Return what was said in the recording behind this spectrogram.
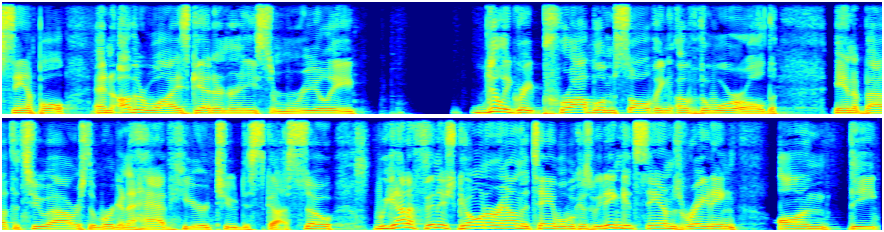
sample, and otherwise get underneath some really really great problem solving of the world in about the two hours that we're going to have here to discuss. So we got to finish going around the table because we didn't get Sam's rating on the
